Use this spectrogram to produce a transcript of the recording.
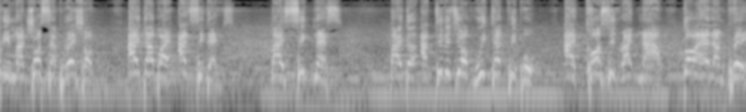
premature separation either by accidents by sickness by the activity of wicked people. I curse it right now. Go ahead and pray.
